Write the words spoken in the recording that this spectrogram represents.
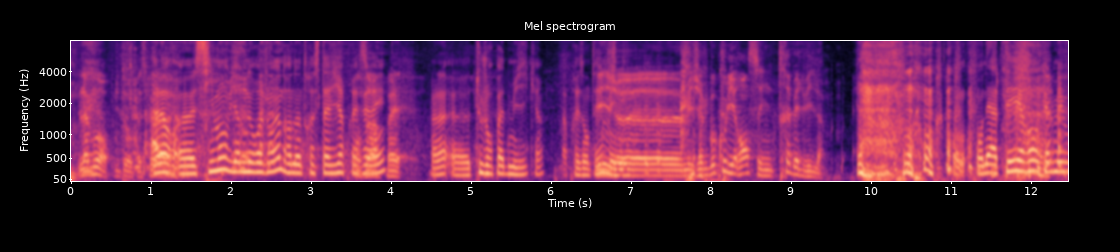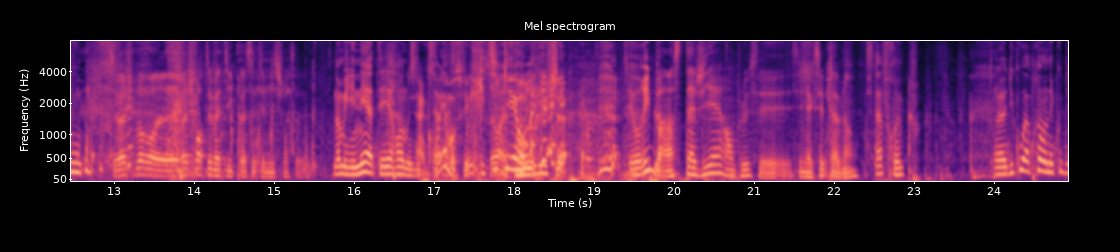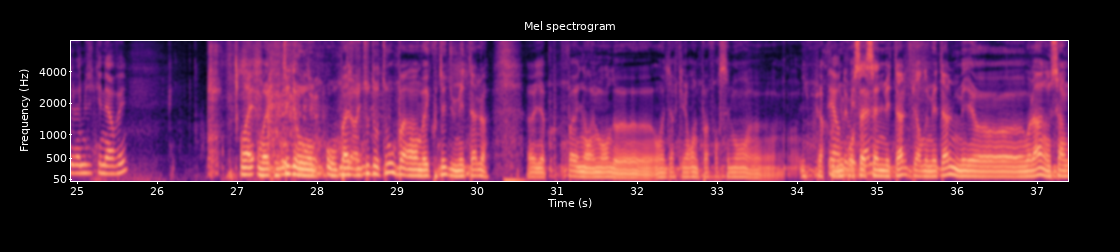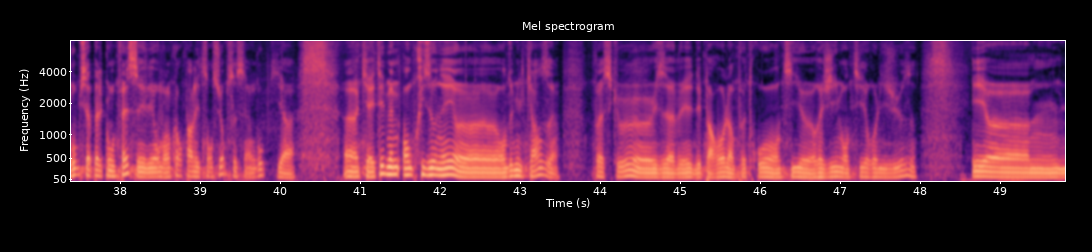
L'amour plutôt. Parce que, Alors, euh, Simon vient de nous rejoindre, notre stagiaire préféré. Bonsoir, ouais. Voilà, euh, toujours pas de musique hein, à présenter. Mais Mais, je- mais j'aime beaucoup l'Iran, c'est une très belle ville. on, on est à Téhéran, calmez-vous. C'est vachement, euh, vachement thématique quoi cette émission. c'est- Non, mais il est né à Téhéran. donc C'est incroyable, on se fait critiquer en plus. C'est horrible. Par un stagiaire en plus, c'est c'est inacceptable. hein. C'est affreux. Euh, du coup, après, on écoute de la musique énervée. Ouais, on va écouter, on, on passe du tout au tout, on va- écouter du métal. Il n'y a pas énormément de. On va dire que l'Iran n'est pas forcément euh, hyper Terre connu pour sa métal. scène métal, pierre de métal, mais euh, voilà, c'est un groupe qui s'appelle Confess et on va encore parler de censure, parce que c'est un groupe qui a, euh, qui a été même emprisonné euh, en 2015 parce que euh, ils avaient des paroles un peu trop anti-régime, anti-religieuses et euh,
